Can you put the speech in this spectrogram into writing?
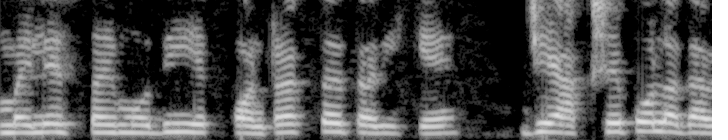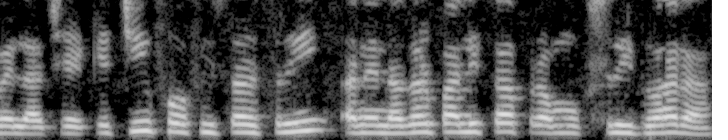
મૈલેશભાઈ મોદી એક કોન્ટ્રાક્ટર તરીકે જે આક્ષેપો લગાવેલા છે કે ચીફ ઓફિસર શ્રી અને નગરપાલિકા પ્રમુખ શ્રી દ્વારા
